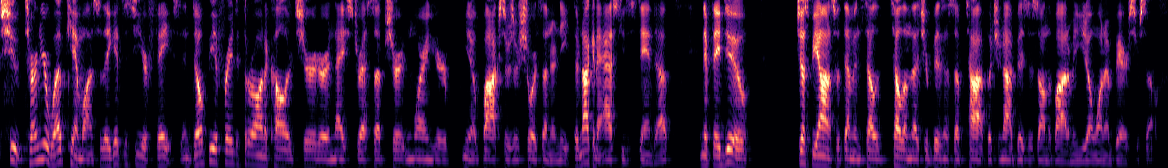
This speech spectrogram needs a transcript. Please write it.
shoot, turn your webcam on so they get to see your face. And don't be afraid to throw on a collared shirt or a nice dress up shirt and wearing your, you know, boxers or shorts underneath. They're not going to ask you to stand up. And if they do, just be honest with them and tell, tell them that you're business up top, but you're not business on the bottom and you don't want to embarrass yourself.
